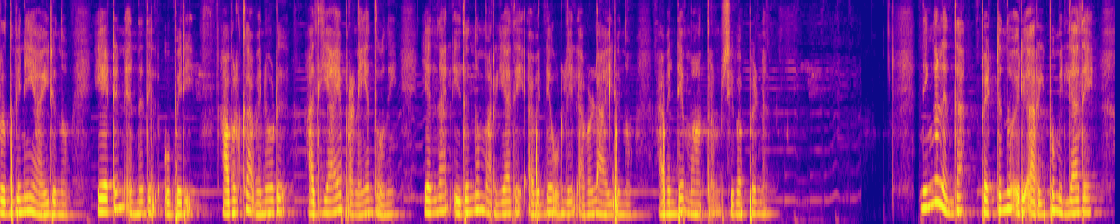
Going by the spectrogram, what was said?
ഋതുവിനെയായിരുന്നു. ഏട്ടൻ എന്നതിൽ ഉപരി അവൾക്ക് അവനോട് അതിയായ പ്രണയം തോന്നി. എന്നാൽ ഇതൊന്നും അറിയാതെ അവന്റെ ഉള്ളിൽ അവളായിരുന്നു അവന്റെ മാത്രം ശിവപ്പെണ്ണ്. "നിങ്ങളെന്താ പെട്ടെന്ന് ഒരു അറിയിപ്പുമില്ലാതെ? "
